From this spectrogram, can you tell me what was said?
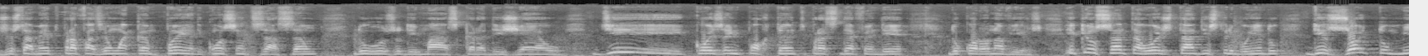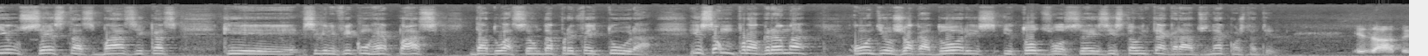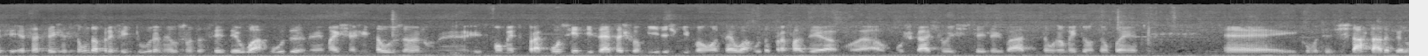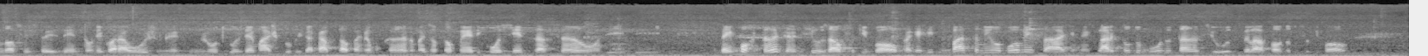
justamente para fazer uma campanha de conscientização do uso de máscara, de gel, de coisa importante para se defender do coronavírus. E que o Santa hoje está distribuindo 18 mil cestas básicas, que significa um repasse da doação da prefeitura. Isso é um programa onde os jogadores e todos vocês estão integrados, né, Constantino? Exato, Esse, essas cestas são da prefeitura, né? O Santa cedeu o Arruda, né? Mas a gente está usando né, esse momento para conscientizar essas famílias que vão até o Arruda para fazer a, a, buscar suas cestas básicas. Então, realmente é uma campanha, é, como se startada pelo nosso vice-presidente Tony Araújo, né? Junto com os demais clubes da capital pernambucana, mas é uma campanha de conscientização, de, de da importância né, de se usar o futebol para que a gente passe também uma boa mensagem. Né? Claro que todo mundo está ansioso pela volta do futebol,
